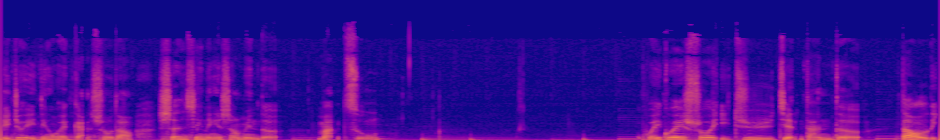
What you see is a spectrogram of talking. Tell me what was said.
你就一定会感受到身心灵上面的满足。回归说一句简单的道理，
